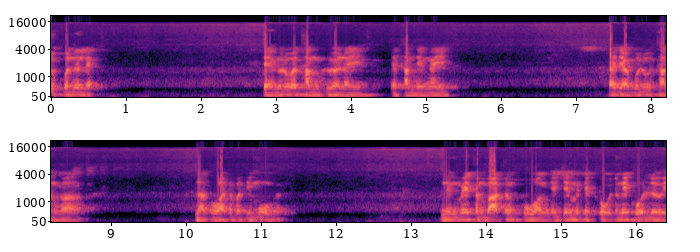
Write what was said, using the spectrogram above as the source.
ทุกคนนั่นแหละ แต่ไม่รู้ว่าธรรมคืออะไร จะทำยังไง ถ้าอยากบรรลุธรรมก็ หลักอวาทปฏิโมกข์หนึ่งไม่ทำบาปทั้งปวง อย่างเช่นมันจะโกรธจะไม่โกรธเลย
